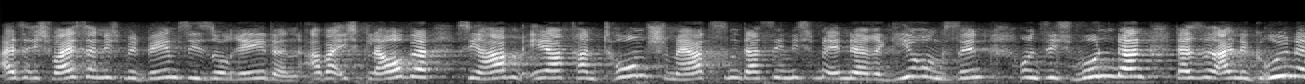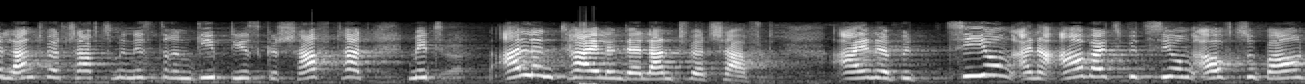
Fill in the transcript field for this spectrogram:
Also, ich weiß ja nicht, mit wem Sie so reden, aber ich glaube, Sie haben eher Phantomschmerzen, dass Sie nicht mehr in der Regierung sind und sich wundern, dass es eine grüne Landwirtschaftsministerin gibt, die es geschafft hat, mit allen Teilen der Landwirtschaft eine Beziehung, eine Arbeitsbeziehung aufzubauen,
